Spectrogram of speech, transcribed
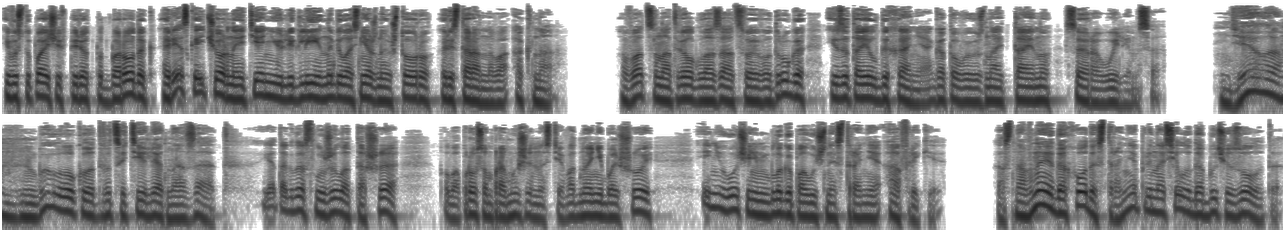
и выступающий вперед подбородок резкой черной тенью легли на белоснежную штору ресторанного окна. Ватсон отвел глаза от своего друга и затаил дыхание, готовый узнать тайну сэра Уильямса. «Дело было около двадцати лет назад. Я тогда служил атташе по вопросам промышленности в одной небольшой и не очень благополучной стране Африки. Основные доходы стране приносила добыча золота.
